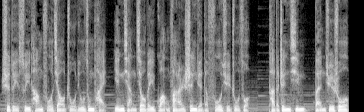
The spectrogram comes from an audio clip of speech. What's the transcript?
是对隋唐佛教主流宗派影响较为广泛而深远的佛学著作。他的真心本觉说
